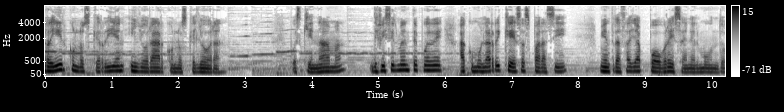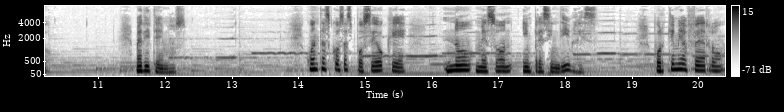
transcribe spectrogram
reír con los que ríen y llorar con los que lloran. Pues quien ama difícilmente puede acumular riquezas para sí mientras haya pobreza en el mundo. Meditemos. ¿Cuántas cosas poseo que no me son imprescindibles? ¿Por qué me aferro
